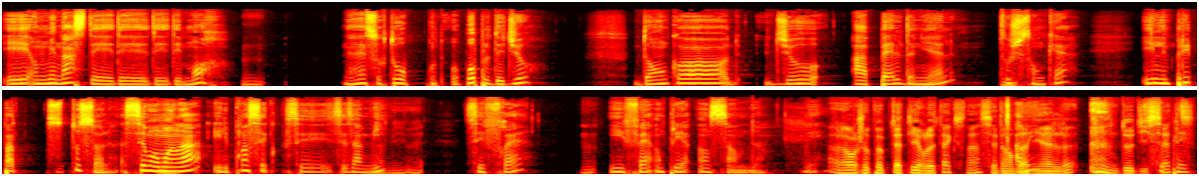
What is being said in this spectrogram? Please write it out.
Et on menace des, des, des, morts, mm. hein, surtout au, peuple de Dieu. Donc euh, Dieu appelle Daniel, touche mm. son cœur. Il ne prie pas tout seul. À ce moment-là, mm. il prend ses, ses, amis, ses frères, il fait un prière ensemble. Alors, je peux peut-être lire le texte, hein. c'est dans ah Daniel 2, 17.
